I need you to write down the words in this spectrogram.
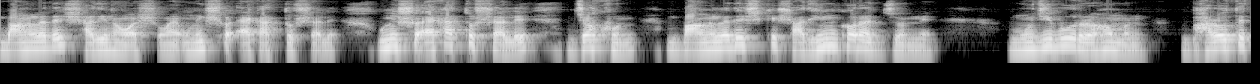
বাংলাদেশ স্বাধীন হওয়ার সময়, উনিশশো একাত্তর সালে। উনিশশো একাত্তর সালে যখন বাংলাদেশকে স্বাধীন করার জন্য মুজিবুর রহমান ভারতের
